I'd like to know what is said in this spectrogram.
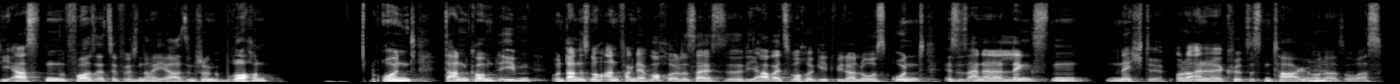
die ersten Vorsätze fürs neue Jahr sind schon gebrochen. Und dann kommt eben, und dann ist noch Anfang der Woche, das heißt, äh, die Arbeitswoche geht wieder los und es ist einer der längsten Nächte oder einer der kürzesten Tage Mhm. oder sowas.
